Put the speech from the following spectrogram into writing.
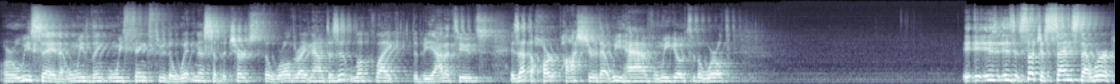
Or we say that when we, think, when we think through the witness of the church to the world right now, does it look like the Beatitudes? Is that the heart posture that we have when we go to the world? Is, is it such a sense that we're,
